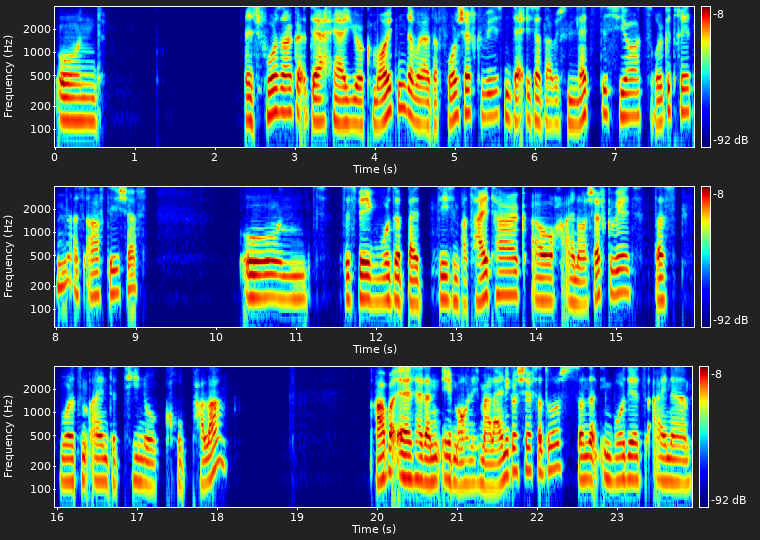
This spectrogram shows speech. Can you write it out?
Und als Vorsager, der Herr Jörg Meuthen, der war ja der Vorchef gewesen, der ist ja, glaube ich, letztes Jahr zurückgetreten als AfD-Chef. Und deswegen wurde bei diesem Parteitag auch einer Chef gewählt. Das wurde zum einen der Tino Kruppalla. Aber er ist halt dann eben auch nicht mehr alleiniger Chef dadurch, sondern ihm wurde jetzt eine,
